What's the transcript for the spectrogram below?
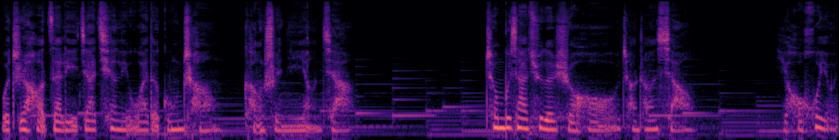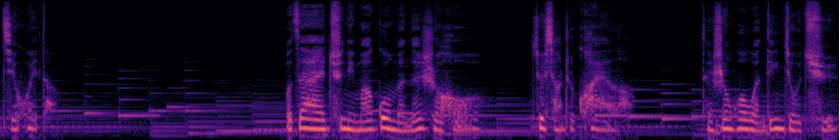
我只好在离家千里外的工厂扛水泥养家。撑不下去的时候，常常想，以后会有机会的。我在娶你妈过门的时候，就想着快了，等生活稳定就去。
